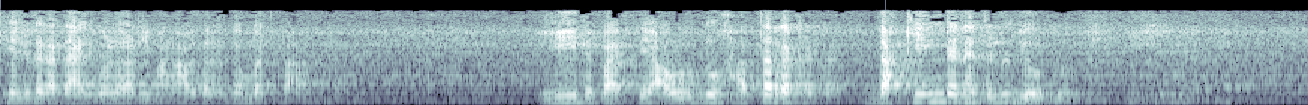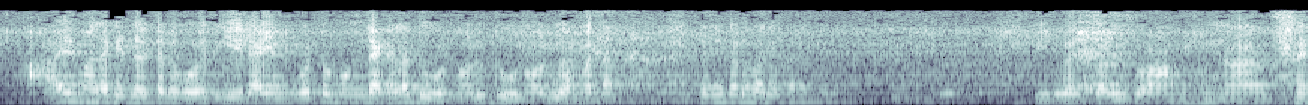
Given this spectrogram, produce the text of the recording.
කෙල්ලට කතා කරලා හරි මම අවසර දෙන්න උඹත් පාස් කරා. ඊට පස්සේ අවුරුදු 4කට දකින්න නැතුළු ජෝඩුව. ආයෙ මල ගෙදරකට කොහෙද කියලා අයින්කොට මුන් දැකලා දුවනවලු දුවනවලු හැමතැන. ඒකට වරේ වරේ කරේ. ඊට පස්සේ බලු ස්වාමීන් වහන්සේ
